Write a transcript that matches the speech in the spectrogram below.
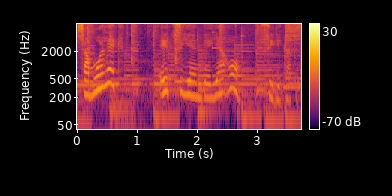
Samuelek etzien gehiago zirikatu.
